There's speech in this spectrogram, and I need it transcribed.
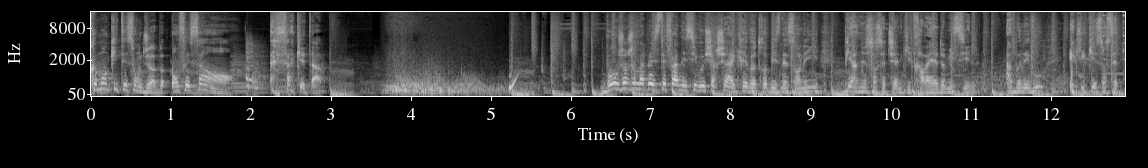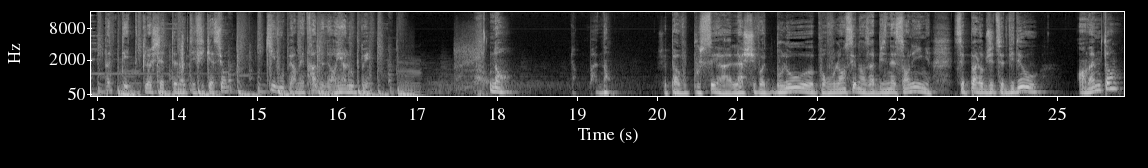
Comment quitter son job? On fait ça en 5 étapes. Bonjour, je m'appelle Stéphane et si vous cherchez à créer votre business en ligne, bienvenue sur cette chaîne qui travaille à domicile. Abonnez-vous et cliquez sur cette petite clochette de notification qui vous permettra de ne rien louper. Non. Non, bah non. Je vais pas vous pousser à lâcher votre boulot pour vous lancer dans un business en ligne. C'est pas l'objet de cette vidéo. En même temps,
